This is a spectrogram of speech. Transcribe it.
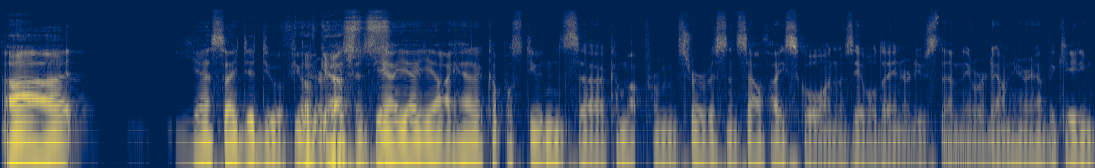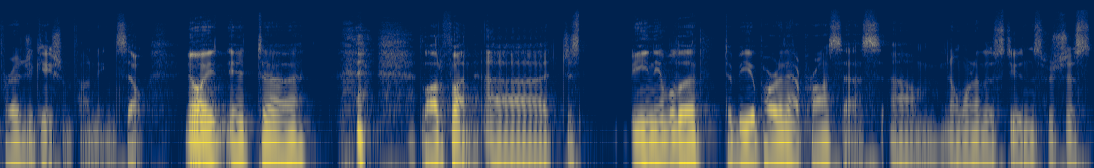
uh, yes, I did do a few Of introductions. guests? Yeah, yeah, yeah. I had a couple students uh, come up from service in South High School and was able to introduce them. They were down here advocating for education funding. So no, it, it uh, a lot of fun. Uh, just being able to to be a part of that process. Um, you know, one of those students was just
